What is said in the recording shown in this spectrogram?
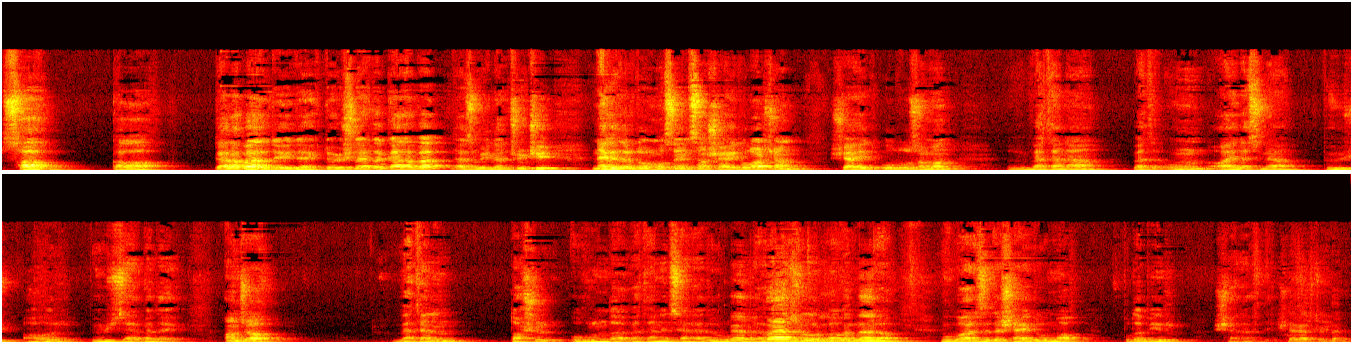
sağ qalaq, qələbə əldə edək, döyüşlərdə qələbə əzmi ilə. Çünki nə qədər də olmasa insan şəhid olarkən, şəhid olduğu zaman e, vətənə, vətən, onun ailəsinə böyük, ağır, böyük zərbə dəyir. Ancaq vətənin daşı uğrunda, vətənin sərhədi uğrunda, vətənin torpağı uğrunda mübarizədə şəhid olmaq bu da bir şərəfdir. Şərəfdir, bəli.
